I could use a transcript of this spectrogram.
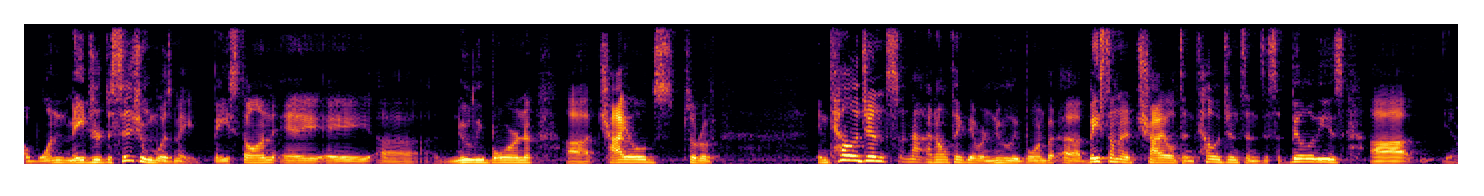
one major decision was made based on a, a uh, newly born uh, child's sort of intelligence. Not, I don't think they were newly born, but uh, based on a child's intelligence and disabilities, uh, you know,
